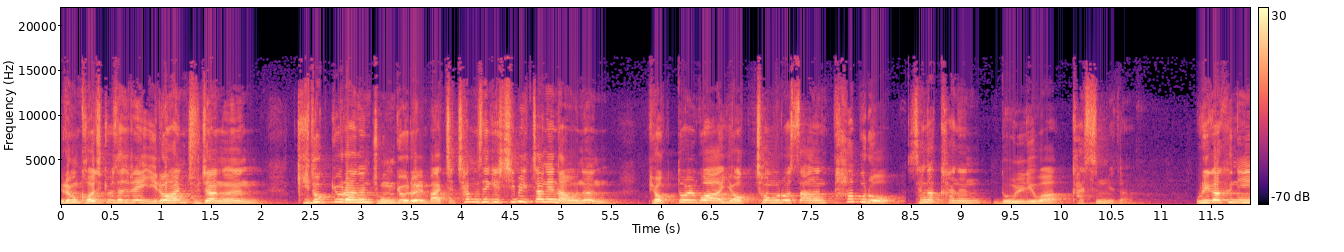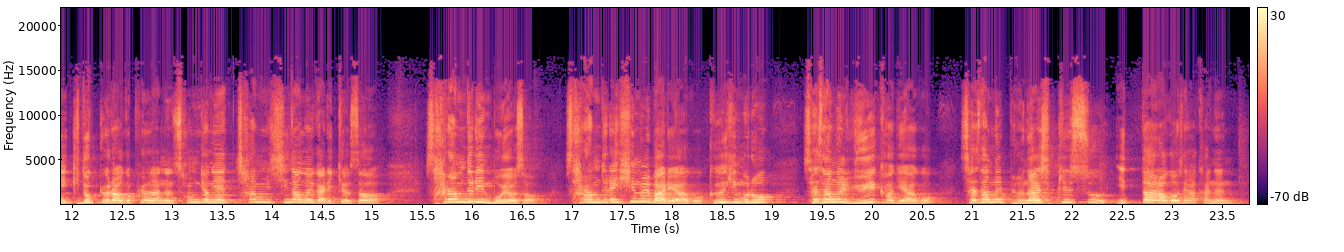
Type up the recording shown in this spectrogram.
여러분 거짓 교사들의 이러한 주장은 기독교라는 종교를 마치 창세기 11장에 나오는 벽돌과 역청으로 쌓은 탑으로 생각하는 논리와 같습니다. 우리가 흔히 기독교라고 표현하는 성경의 참 신앙을 가리켜서 사람들이 모여서 사람들의 힘을 발휘하고 그 힘으로 세상을 유익하게 하고 세상을 변화시킬 수 있다라고 생각하는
